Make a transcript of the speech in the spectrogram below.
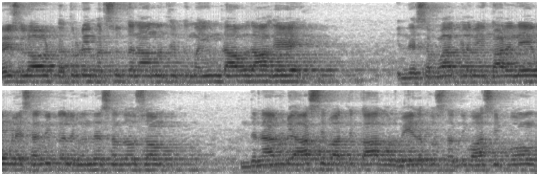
பிரைஸ் லார்ட் பரிசுத்த நாமத்திற்கு மையுண்டாவதாக இந்த செவ்வாய்க்கிழமை காலையிலே உங்களை சந்திப்பதில் மிகுந்த சந்தோஷம். இந்த நாளுடைய ஆசீர்வாதத்துக்காக ஒரு வேத புஸ்தகத்தை வாசிப்போம்.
